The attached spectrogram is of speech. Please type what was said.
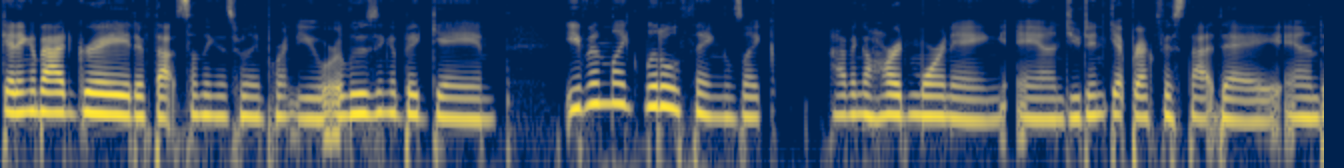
getting a bad grade if that's something that's really important to you, or losing a big game, even like little things like having a hard morning and you didn't get breakfast that day and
